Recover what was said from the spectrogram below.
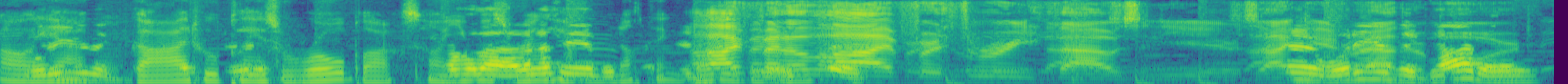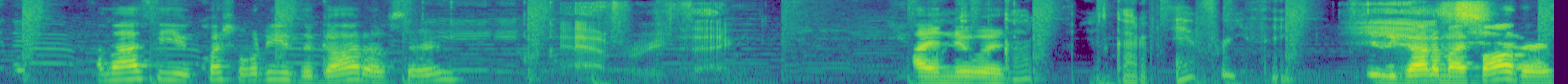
Oh What are yeah, the the- god who plays Roblox. Huh? You Hold must on, I'm really have nothing I've I've been alive for 3,000 years. I Sir, get what are you the god bored. of? I'm asking you a question. What are you the god of, sir? Everything. I knew it. God, he's god of everything. He's the god of my father.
